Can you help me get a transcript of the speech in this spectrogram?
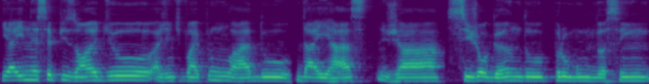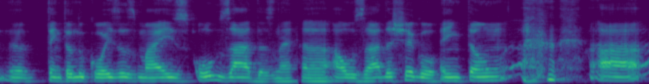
E aí nesse episódio a gente vai para um lado da Yas já se jogando pro mundo assim, uh, tentando coisas mais ousadas, né? Uh, a ousada chegou. Então a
